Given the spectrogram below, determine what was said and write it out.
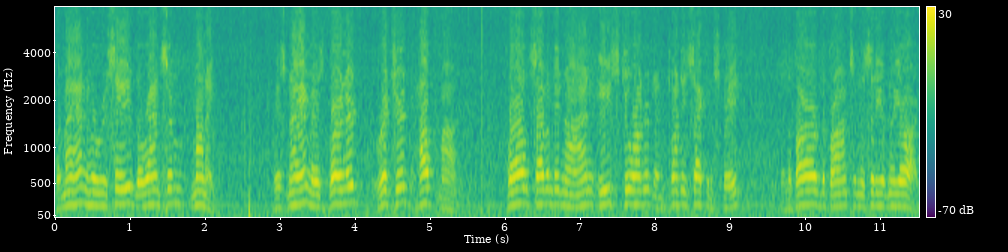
the man who received the ransom money. His name is Bernard Richard Hauptmann, 1279 East 222nd Street, in the borough of the Bronx in the city of New York.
